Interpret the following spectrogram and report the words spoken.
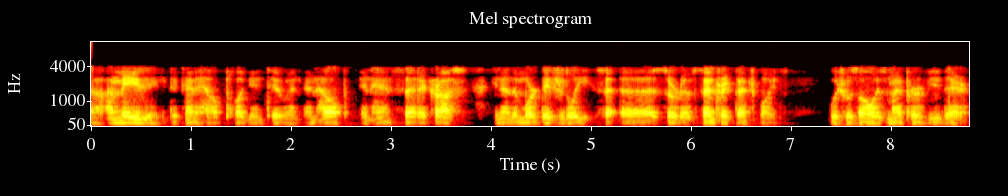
uh, amazing to kind of help plug into and, and help enhance that across you know, the more digitally uh, sort of centric touch points, which was always my purview there.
